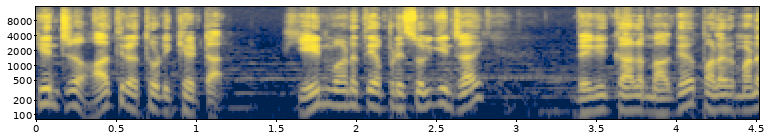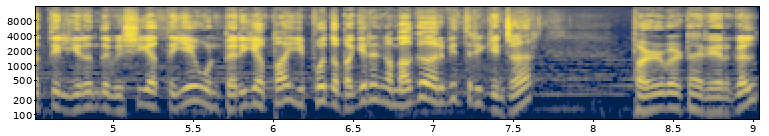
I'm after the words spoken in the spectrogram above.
என்று ஆத்திரத்தோடு கேட்டார் ஏன் வானத்தை அப்படி சொல்கின்றாய்? வெகு காலமாக பலர் மனத்தில் இருந்த விஷயத்தையே உன் பெரியப்பா இப்போது பகிரங்கமாக அறிவித்திருக்கின்றார். பழுவேட்டரையர்கள்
